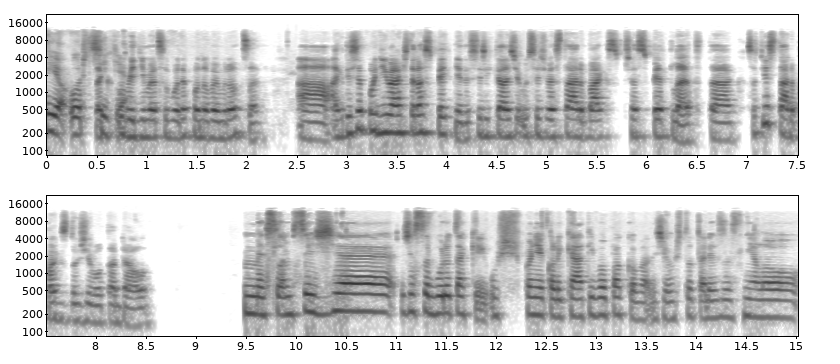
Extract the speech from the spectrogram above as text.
Jo, určitě. Tak uvidíme, co bude po novém roce. A, a když se podíváš teda zpětně, ty jsi říkala, že už jsi ve Starbucks přes pět let, tak co ti Starbucks do života dal? Myslím si, že, že se budu taky už po několikátý opakovat, že už to tady zaznělo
